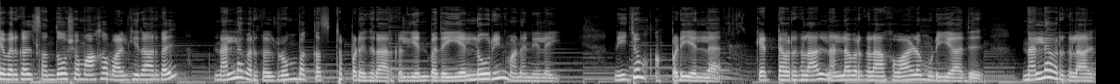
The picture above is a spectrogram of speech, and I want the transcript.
அவர்கள் சந்தோஷமாக வாழ்கிறார்கள் நல்லவர்கள் ரொம்ப கஷ்டப்படுகிறார்கள் என்பதை எல்லோரின் மனநிலை. நிஜம் அப்படியல்ல. கெட்டவர்களால் நல்லவர்களாக வாழ முடியாது. நல்லவர்களால்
